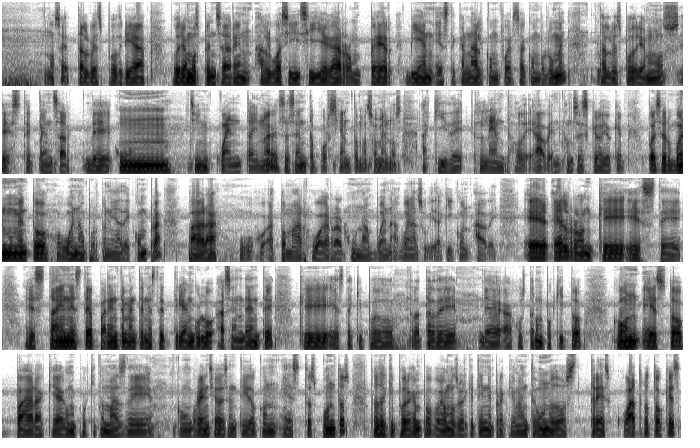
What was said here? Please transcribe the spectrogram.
no sé, tal vez podría, podríamos pensar en algo así si llega a romper bien este canal con fuerza, con volumen, tal vez podríamos este, pensar de un 59-60% más o menos aquí de Lend o de AVE. Entonces creo yo que puede ser un buen momento o buena oportunidad de compra para a tomar o agarrar una buena buena subida aquí con AVE. El, el que este está en este aparentemente en este triángulo ascendente que este aquí puedo tratar de, de ajustar un poquito con esto para que haga un poquito más de congruencia de sentido con estos puntos. Entonces aquí por ejemplo podemos ver que tiene prácticamente 1, 2, 3, 4 toques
